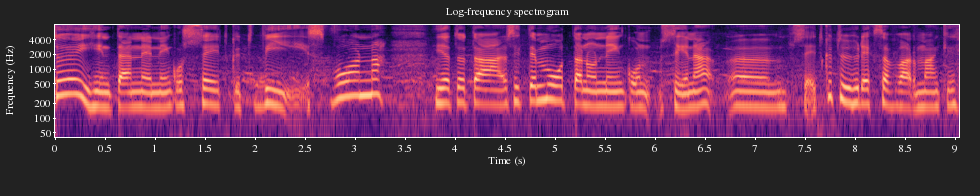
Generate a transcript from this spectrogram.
töihin tänne niin kuin 75 vuonna ja tota, sitten muuttanut niin kuin siinä ö, 79 varmaankin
